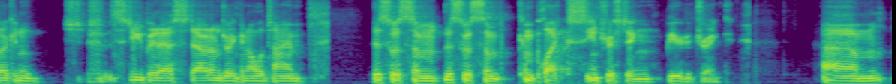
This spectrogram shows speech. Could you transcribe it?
fucking stupid ass stout I'm drinking all the time. This was some this was some complex, interesting beer to drink. Um,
